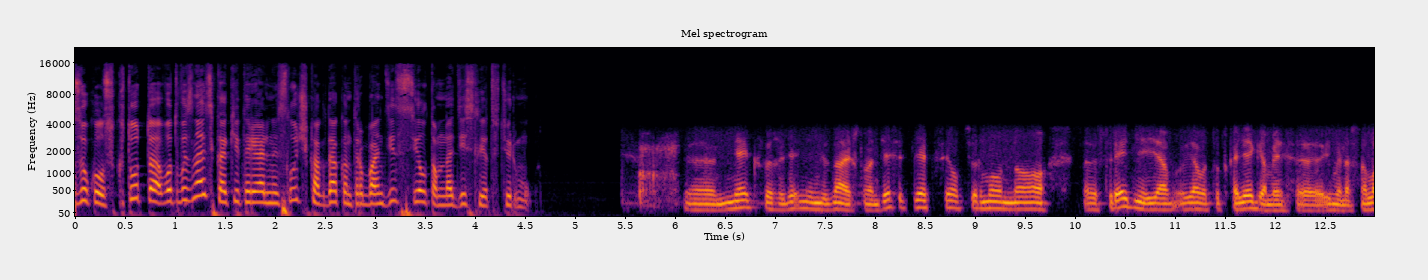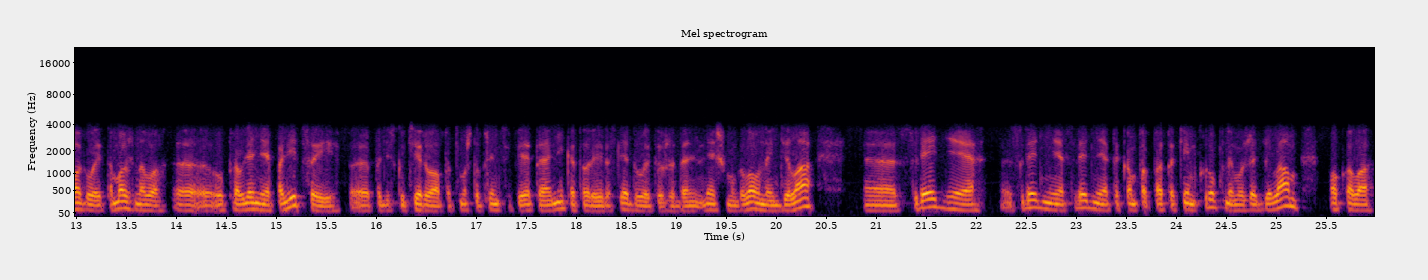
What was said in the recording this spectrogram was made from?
Зукулс, кто-то, вот вы знаете какие-то реальные случаи, когда контрабандист сел там на 10 лет в тюрьму? Э, не, к сожалению, не знаю, что на 10 лет сел в тюрьму, но э, средний, я, я вот тут с коллегами э, именно с налогового и таможенного управления полиции подискутировал, потому что, в принципе, это они, которые расследуют уже дальнейшем уголовные дела. Средние, средние, средние таком, по, по таким крупным уже делам около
